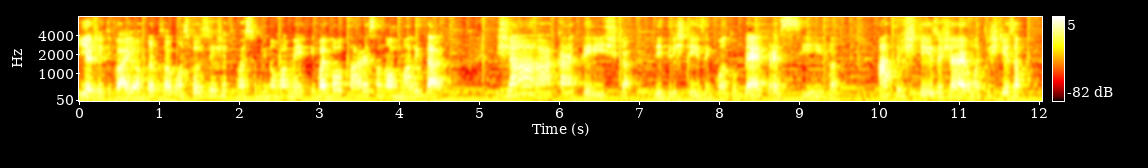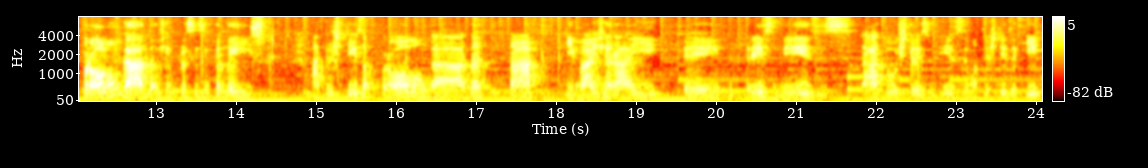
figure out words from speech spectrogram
e a gente vai organizar algumas coisas e a gente vai subir novamente e vai voltar a essa normalidade. Já a característica de tristeza enquanto depressiva, a tristeza já é uma tristeza prolongada. A gente precisa entender isso. A tristeza prolongada, tá? Que vai gerar aí é, entre três meses, tá? Dois, três meses, é uma tristeza que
